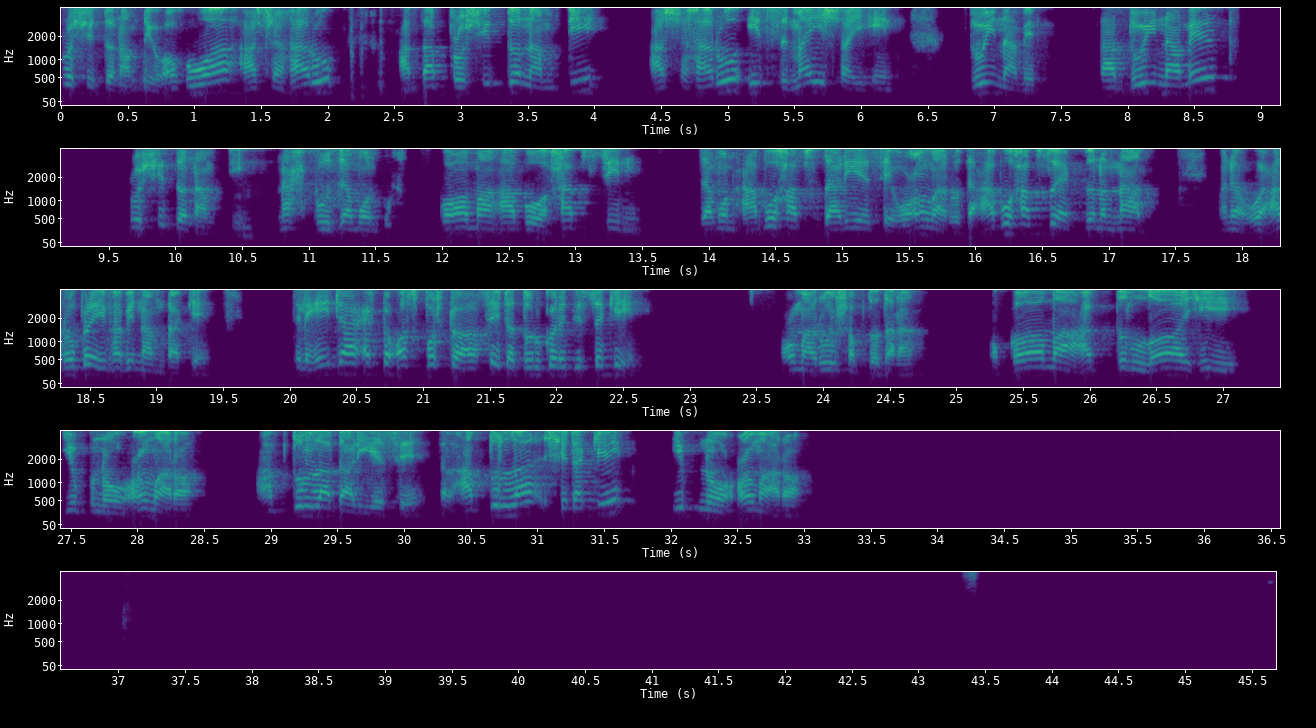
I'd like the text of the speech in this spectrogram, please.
প্রসিদ্ধ নামটি। অহুয়া আশহারু আর তার প্রসিদ্ধ নামটি আশহারু ইসমাই শাইইন দুই নামের। তার দুই নামের প্রসিদ্ধ নামটি। নাহবু যেমন কমা আবু হাফসিন যেমন আবু হাফস দাঁড়িয়েছে তা আবু হাফসও একজনের নাম মানে আরবরা এইভাবে নাম ডাকে। তাহলে এটা একটা অস্পষ্ট আছে, এটা দূর করে দিচ্ছে কি? ওমারু শব্দ দ্বারা। কমা আব্দুল্লাহি ইবনু ওমারা। আব্দুল্লাহ দাঁড়িয়েছে। আবদুল্লাহ সেটাকে ইবনু ওমারা।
